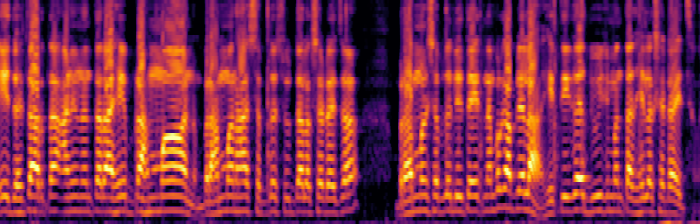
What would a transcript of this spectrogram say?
ए ध्याचा अर्थ आणि नंतर आहे ब्राह्मण. ब्राह्मण हा शब्द सुद्धा लक्षात ठेवायचा. ब्राह्मण शब्द लिहिता येत नाही बरं का आपल्याला. हे तिघं द्विज म्हणतात हे लक्षात ठेवायचं.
